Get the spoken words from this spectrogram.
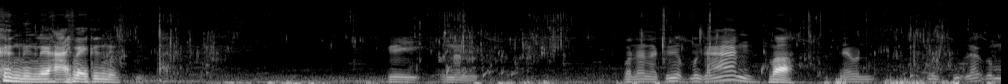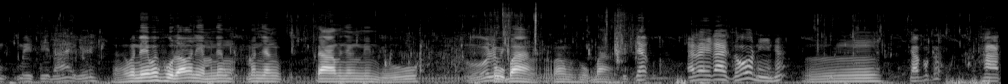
ครึ่งหนึ่งเลยหายไปครึ่งหนึ่งคือวันนั้นวันนั้นน่ะคือเหมือนกันบ่แต่มันมันพูดแล้วก็ไม่เสียดายไงเออวันนี้ไม่ผูกแล้วเนี่ยมันยังมันยังดาวมันยังนิ่นอยู่ โอ้แล้วผูกบ้างบ้างผูกบ้างจับอะไรได้โตนี่นะอืมจับมันก็ขาด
